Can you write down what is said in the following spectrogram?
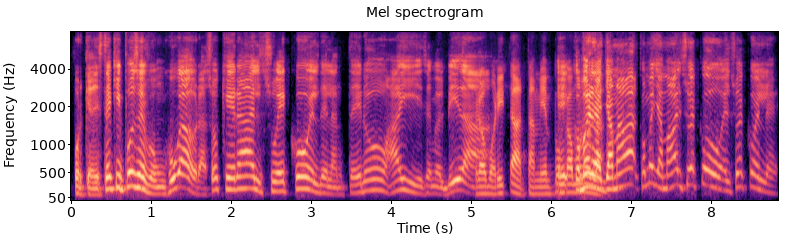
Porque de este equipo se fue un jugadorazo que era el sueco, el delantero, ay, se me olvida. Pero Morita, también Eh, pongamos. ¿cómo, era? llamaba, ¿Cómo llamaba el sueco? El sueco, el,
